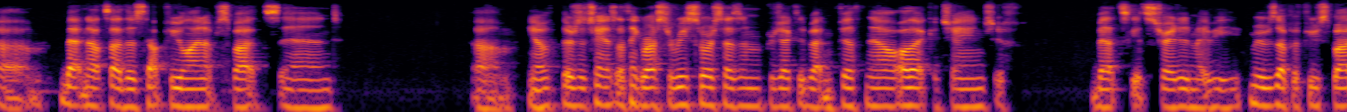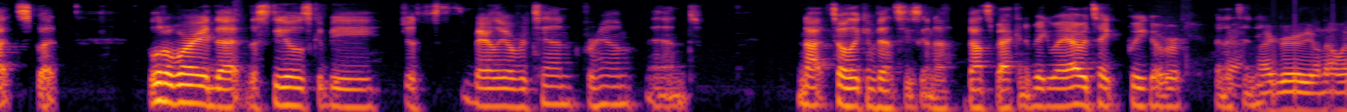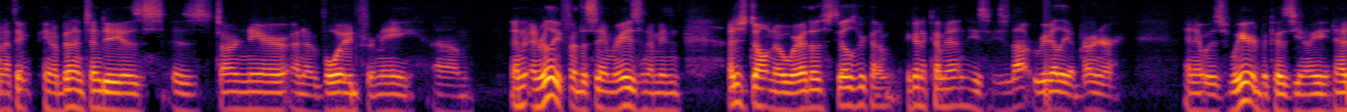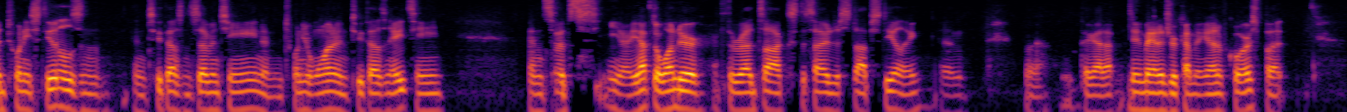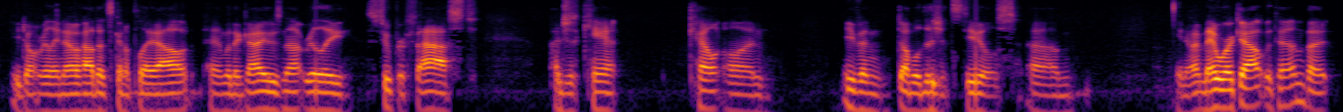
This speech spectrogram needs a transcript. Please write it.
um, batting outside those top few lineup spots, and Um, you know, there's a chance. I think roster resource has him projected batting fifth now. All that could change if Betts gets traded. Maybe moves up a few spots, but a little worried that the steals could be just barely over 10 for him and not totally convinced he's going to bounce back in a big way. I would take Puig over Benintendi. Yeah, I agree with you on that one. I think, you know, Benintendi is, is darn near an avoid for me. Um, and, and really for the same reason. I mean, I just don't know where those steals are going to come in. He's, he's not really a burner. And it was weird because, you know, he had 20 steals in, in 2017 and 21 in 2018 and so it's you know you have to wonder if the Red Sox decided to stop stealing, and well, they got a new manager coming in, of course, but you don't really know how that's going to play out. And with a guy who's not really super fast, I just can't count on even double digit steals. Um, you know, it may work out with him, but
